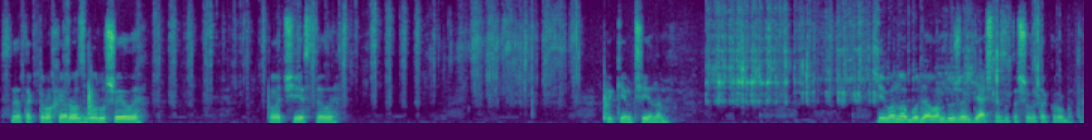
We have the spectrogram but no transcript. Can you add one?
Все так трохи розворушили, почистили. Таким чином. І воно буде вам дуже вдячне за те, що ви так робите.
